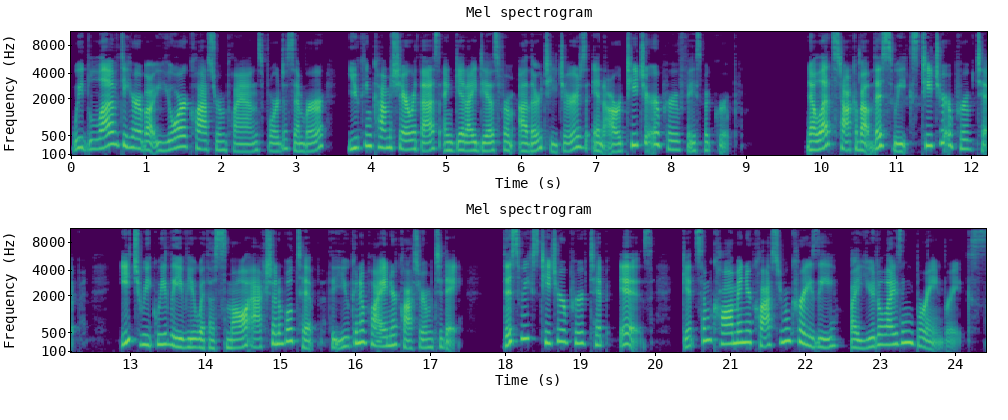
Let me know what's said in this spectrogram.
We'd love to hear about your classroom plans for December. You can come share with us and get ideas from other teachers in our teacher approved Facebook group. Now let's talk about this week's teacher approved tip. Each week we leave you with a small actionable tip that you can apply in your classroom today. This week's teacher approved tip is get some calm in your classroom crazy by utilizing brain breaks.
